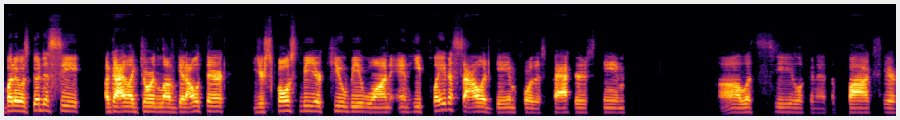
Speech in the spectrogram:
but it was good to see a guy like Jordan Love get out there. You're supposed to be your QB one, and he played a solid game for this Packers team. Uh, let's see, looking at the box here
